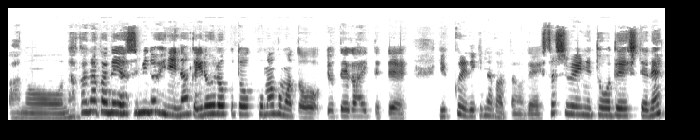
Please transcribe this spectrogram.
あの、なかなかね、休みの日になんかいろいろと細々と予定が入ってて、ゆっくりできなかったので、久しぶりに遠出してね、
